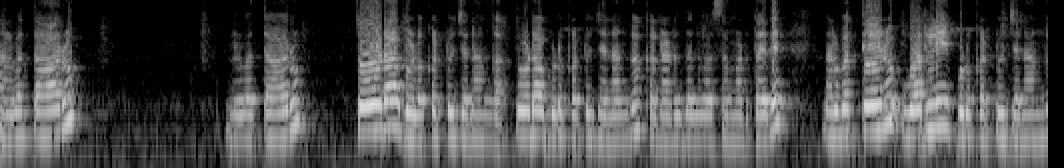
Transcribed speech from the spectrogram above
ನಲವತ್ತಾರು ನಲವತ್ತಾರು ತೋಡ ಬುಡಕಟ್ಟು ಜನಾಂಗ, ತೋಡ ಬುಡಕಟ್ಟು ಜನಾಂಗ ಕರ್ನಾಟಕದಲ್ಲಿ ವಾಸ ಮಾಡ್ತಾ ಇದೆ. ನಲವತ್ತೇಳು ವರ್ಲಿ ಬುಡಕಟ್ಟು ಜನಾಂಗ,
